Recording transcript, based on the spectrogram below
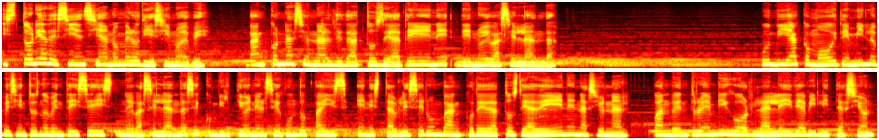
Historia de Ciencia número 19. Banco Nacional de Datos de ADN de Nueva Zelanda. Un día como hoy de 1996, Nueva Zelanda se convirtió en el segundo país en establecer un banco de datos de ADN nacional cuando entró en vigor la ley de habilitación,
